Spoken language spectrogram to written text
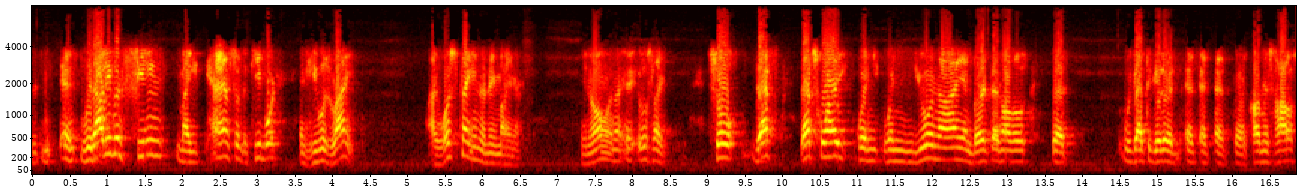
and without even seeing my hands on the keyboard, and he was right. I was playing an A minor, you know, and I, it was like, so that's that's why when when you and I and Bertha and all those that we got together at at, at, at uh, Carmen's house,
